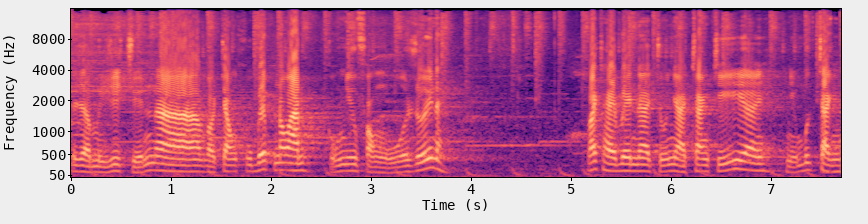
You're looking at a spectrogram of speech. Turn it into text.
bây giờ mình di chuyển à, vào trong khu bếp nấu ăn cũng như phòng ngủ ở dưới này. Vách hai bên à, chủ nhà trang trí à, những bức tranh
